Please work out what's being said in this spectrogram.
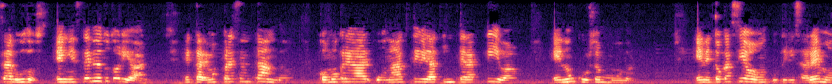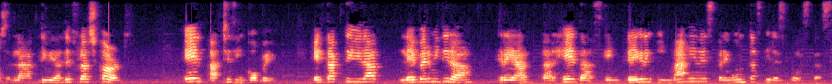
Saludos, en este video tutorial estaremos presentando cómo crear una actividad interactiva en un curso en Moodle. En esta ocasión utilizaremos la actividad de flashcards en H5P. Esta actividad le permitirá crear tarjetas que integren imágenes, preguntas y respuestas.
